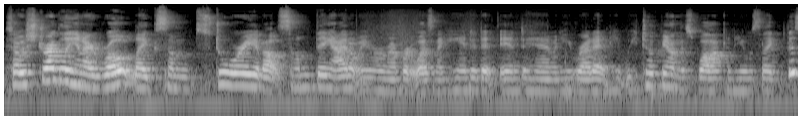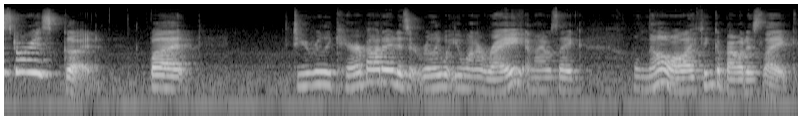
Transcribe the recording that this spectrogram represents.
so I was struggling, and I wrote like some story about something. I don't even remember what it was, and I handed it in to him, and he read it, and he, he took me on this walk, and he was like, This story is good, but do you really care about it? Is it really what you want to write? And I was like, Well, no, all I think about is like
